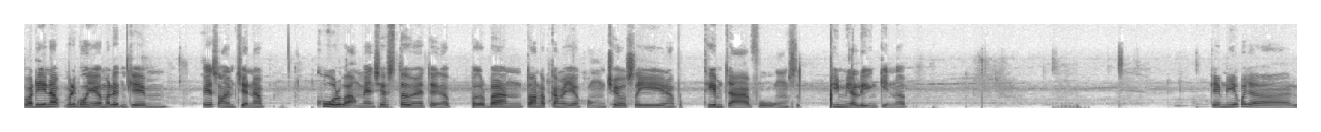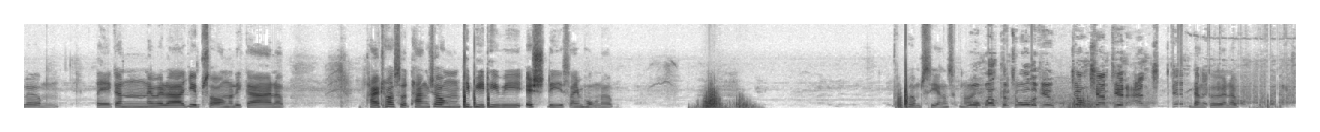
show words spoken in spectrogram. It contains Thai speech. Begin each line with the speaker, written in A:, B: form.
A: สวัสดีนะครับวันนี้ผมอยากจะมาเล่นเกมเปสองเจ็ดนะครับ คู่ระหว่างแมนเชสเตอร์ยูไนเต็ดครับ เปิดบ้านต้อนรับการมาเยือนของเชลซีนะครับ ทีมจ่าฝูงศึกพรีเมียร์ลีกอังกฤษนะครับ เกมนี้ก็จะเริ่มเตะกันในเวลา 22นาฬิกานะครับ ถ่ายทอดสดทางช่อง PPTV HD 36นะครับ เพิ่มเสียงสักหน่อย
B: Warm welcome to all of you, John Champion and Jim
A: ดังเกินนะครับ
B: Beckett.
